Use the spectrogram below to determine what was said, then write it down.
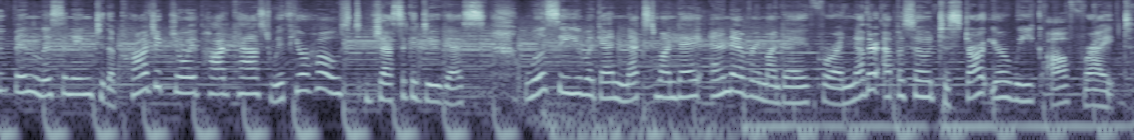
You've been listening to the Project Joy podcast with your host, Jessica Dugas. We'll see you again next Monday and every Monday for another episode to start your week off right.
